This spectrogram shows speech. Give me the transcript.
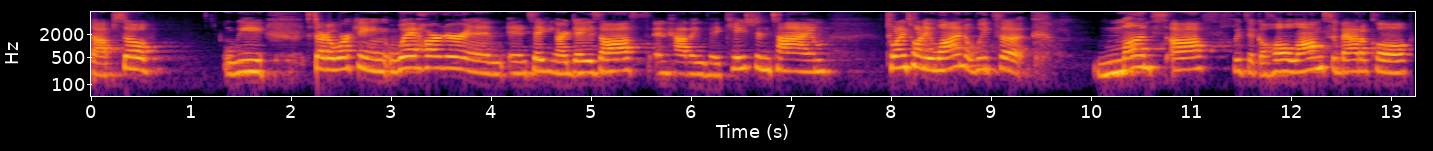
stop. So we started working way harder and, and taking our days off and having vacation time. 2021, we took months off. We took a whole long sabbatical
